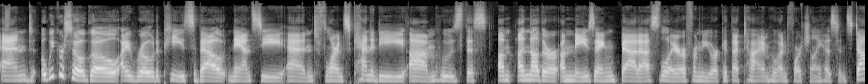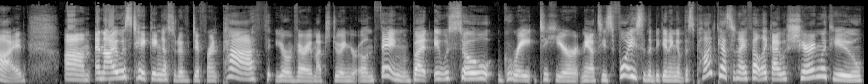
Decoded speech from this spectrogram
And a week or so ago, I wrote a piece about Nancy and Florence Kennedy, um, who's this um, another amazing badass lawyer from New York at that time, who unfortunately has since died. Um, and I was taking a sort of different path. You're very much doing your own thing, but it was so great to hear Nancy's voice in the beginning of this podcast. And I felt like I was sharing with you,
